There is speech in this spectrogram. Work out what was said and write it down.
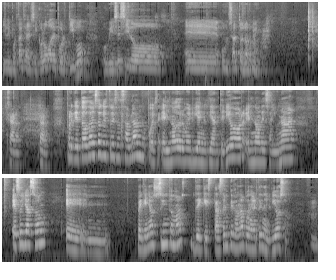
y la importancia del psicólogo deportivo, hubiese sido eh, un salto enorme. Claro, claro. Porque todo eso que tú estás hablando, pues el no dormir bien el día anterior, el no desayunar, eso ya son Em, pequeños síntomas de que estás empezando a ponerte nervioso. Hmm.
